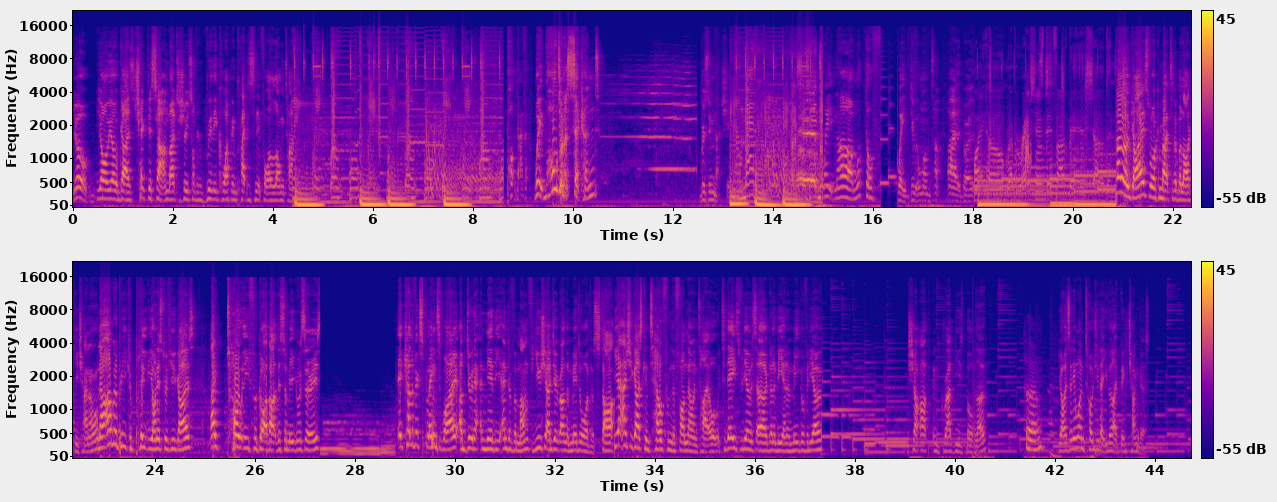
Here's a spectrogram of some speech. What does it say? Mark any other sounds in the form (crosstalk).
Yo, yo, yo, guys, check this out. I'm about to show you something really cool. I've been practicing it for a long time. Pop that. Wait, hold on a second. Resume that shit. Wait, nah, what the f? Wait, do it one more time. Alright, bro. Hello, guys. Welcome back to the Balarke channel. Now, I'm gonna be completely honest with you guys. I totally forgot about this Omegle series. It kind of explains why I'm doing it near the end of the month. Usually I do it around the middle or the start. Yeah, as you guys can tell from the thumbnail and title, today's video is uh, going to be an Omegle video. Shut up and grab these balls. Hello? Hello? Yo, has anyone told you that you look like Big Chungus?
